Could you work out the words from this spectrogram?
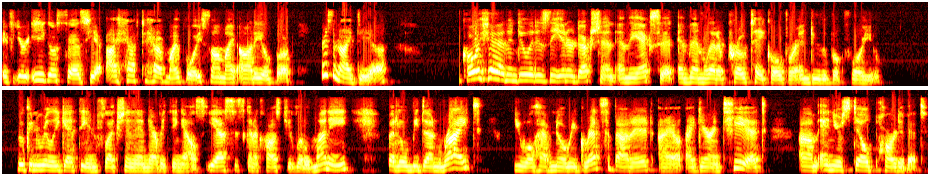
if your ego says, Yeah, I have to have my voice on my audiobook, here's an idea. Go ahead and do it as the introduction and the exit, and then let a pro take over and do the book for you who can really get the inflection and everything else. Yes, it's going to cost you little money, but it'll be done right. You will have no regrets about it. I, I guarantee it. Um, and you're still part of it.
